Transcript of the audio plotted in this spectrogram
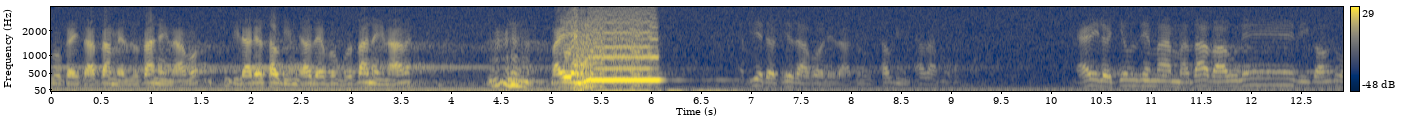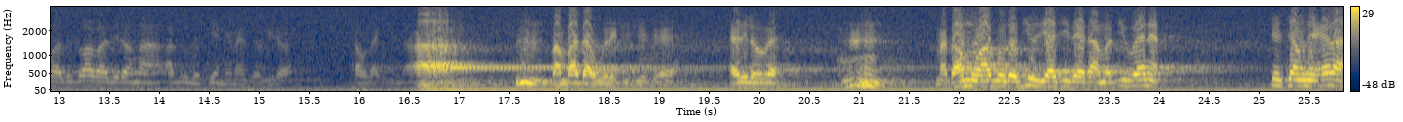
ကိုယ်ကြိုက်တာတတ်မယ်ဆိုတတ်နိုင်တာပေါ့ဒီလာတဲ့သောက်တင်ထားတဲ့ပုဂ္ဂိုလ်တတ်နိုင်တာပဲ။ဘာရဲ့အပြည့်တော့ဖြစ်တာပေါ့လေဒါသူသောက်တင်ထားတာမဟုတ်ဘူး။ အဲဒီလိုကျုံစင်မှမသားပါဘူးလေဒီကောင်သူဟာသူသွားပါသေးတော့ငါအကုလို့ဖြစ်နေမယ်ဆိုပြီးတော့ထောက်လိုက်တာ။ဗမ္ပတဝိရတိဖြစ်တယ်။အဲဒီလိုပဲမကောင်းမှုအကုလို့ပြုစရာရှိတဲ့အခါမပြုဘဲနဲ့ကျင့်ဆောင်တဲ့အဲ့ဒါ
